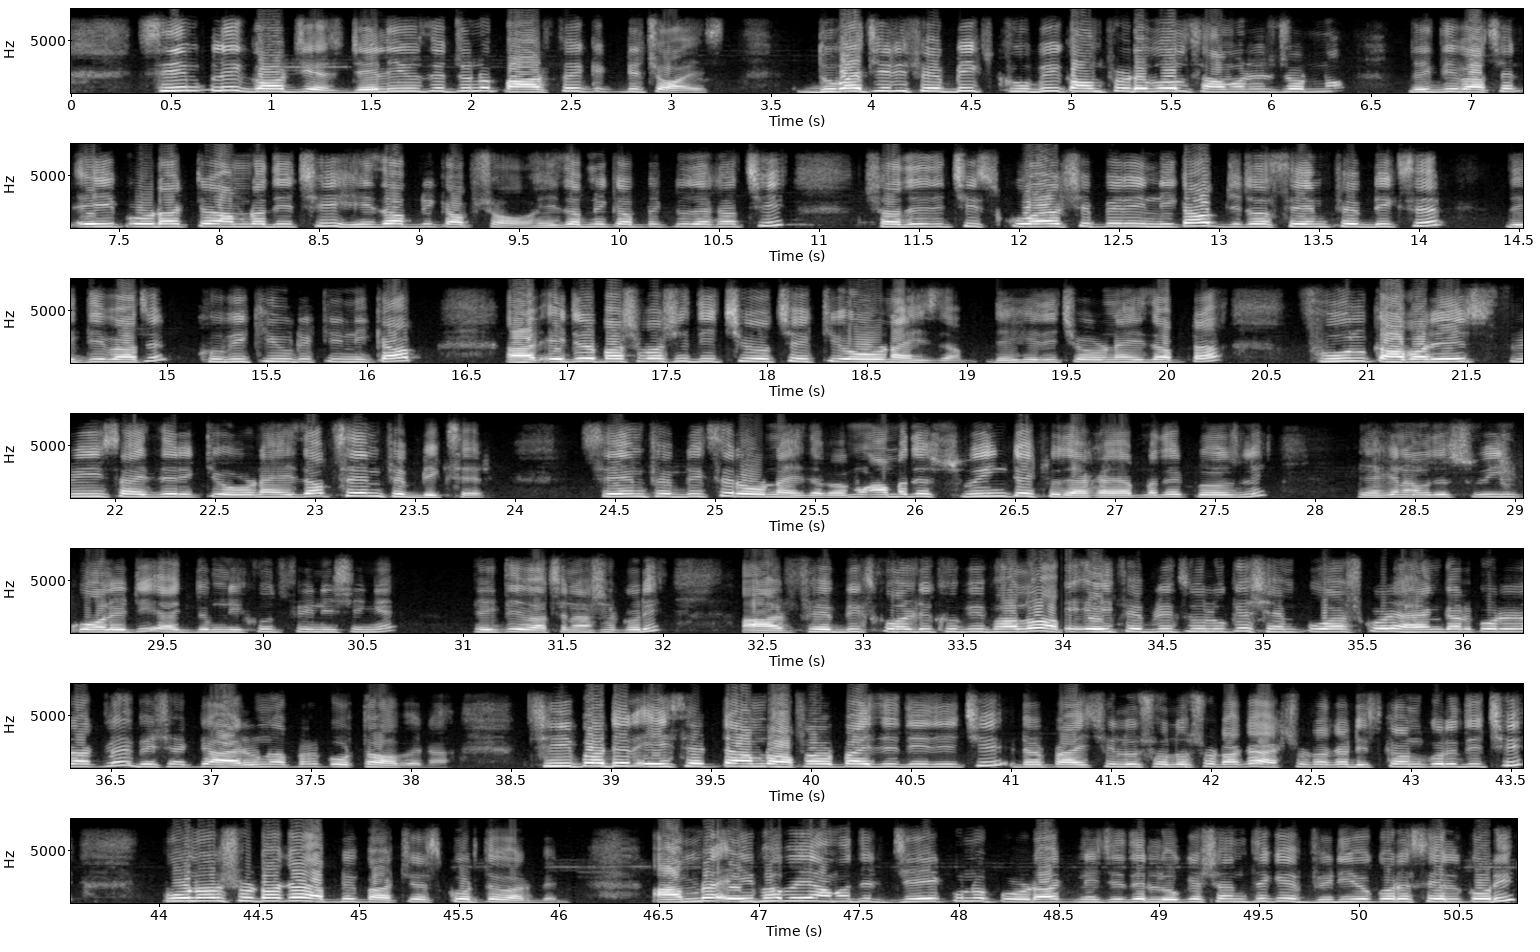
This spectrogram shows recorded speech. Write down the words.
সিম্পলি গর্জিয়াস ডেলি ইউজের জন্য পারফেক্ট একটি চয়েস দুবাই চেরি ফেব্রিক খুবই কমফোর্টেবল সামারের জন্য। দেখতে পাচ্ছেন, এই প্রোডাক্টে আমরা দিচ্ছি হিজাব নিকাপ সহ। হিজাব নিকাপটা একটু দেখাচ্ছি। সাথে দিচ্ছি স্কোয়ার শেপের এই নিকাপ যেটা সেম ফেব্রিক্সের দেখতে পাচ্ছেন, খুবই কিউট একটি নিকাপ আর এটার পাশাপাশি দিচ্ছি হচ্ছে একটি ওড়না হিজাব। দেখিয়ে দিচ্ছি ওড়না হিজাবটা। ফুল কাভারেজ ফ্রি সাইজের একটি ওড়না হিজাব সেম ফেব্রিক্সের সেম ফেব্রিক্সের ওড়না হিজাব। এবং আমাদের সুইংটা একটু দেখায় আপনাদের ক্লোজলি দেখেন আমাদের সুইং কোয়ালিটি একদম নিখুঁত ফিনিশিং এ। দেখতেই পাচ্ছেন, আশা করি। আর ফেব্রিক্স কোয়ালিটি খুবই ভালো। এই ফেব্রিক্স গুলোকে শ্যাম্পু ওয়াশ করে হ্যাঙ্গার করে রাখলে বেশি একটা আয়রন আপনার করতে হবে না। থ্রি পার্টের এই সেটটা আমরা অফার প্রাইসে দিয়ে দিচ্ছি। এটার প্রাইস ছিল ষোলোশো টাকা, একশো টাকা ডিসকাউন্ট করে দিচ্ছি। পনেরোশো টাকায় আপনি পারচেস করতে পারবেন। আমরা এইভাবেই আমাদের যে কোনো প্রোডাক্ট নিজেদের লোকেশন থেকে ভিডিও করে সেল করি।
